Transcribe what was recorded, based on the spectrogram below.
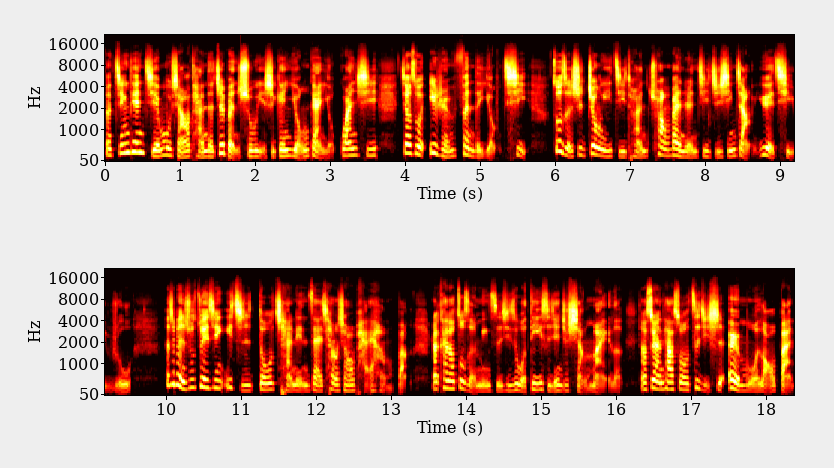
那今天节目想要谈的这本书也是跟勇敢有关系，叫做《一人份的勇气》，作者是众怡集团创办人及执行长岳启儒。那这本书最近一直都蝉联在畅销排行榜。那看到作者的名字，其实我第一时间就想买了。那虽然他说自己是恶魔老板，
